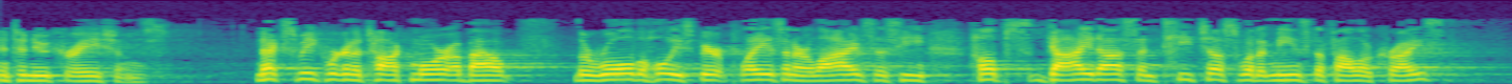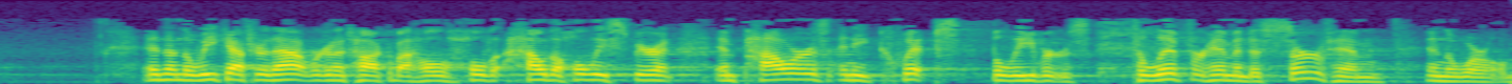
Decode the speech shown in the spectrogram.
into new creations. Next week, we're going to talk more about the role the Holy Spirit plays in our lives as He helps guide us and teach us what it means to follow Christ. And then the week after that, we're going to talk about how, how the Holy Spirit empowers and equips believers to live for Him and to serve Him in the world.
